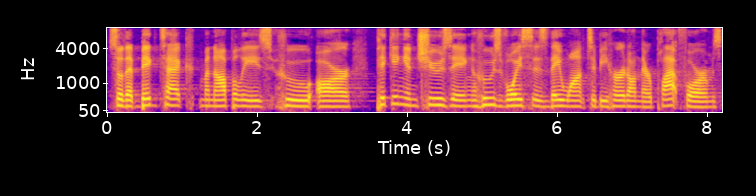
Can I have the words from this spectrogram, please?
so that big tech monopolies who are picking and choosing whose voices they want to be heard on their platforms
